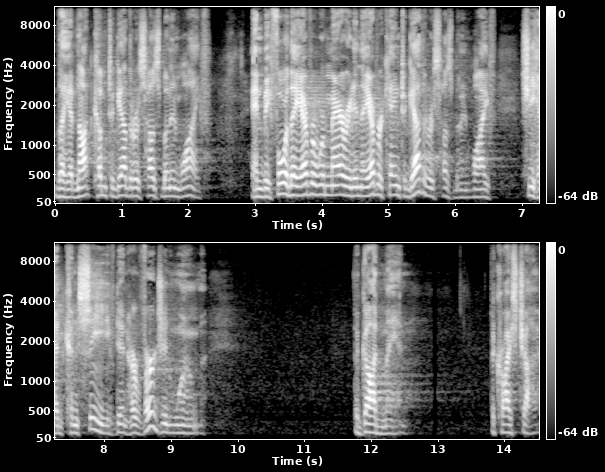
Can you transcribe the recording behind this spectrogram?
they had not come together as husband and wife. And before they ever were married and they ever came together as husband and wife, she had conceived in her virgin womb the God man, the Christ child.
